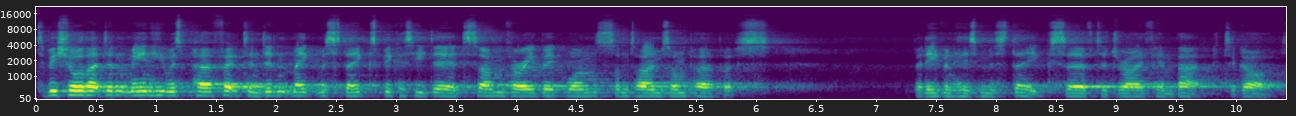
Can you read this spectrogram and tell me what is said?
To be sure, that didn't mean he was perfect and didn't make mistakes because he did, some very big ones, sometimes on purpose. But even his mistakes served to drive him back to God,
